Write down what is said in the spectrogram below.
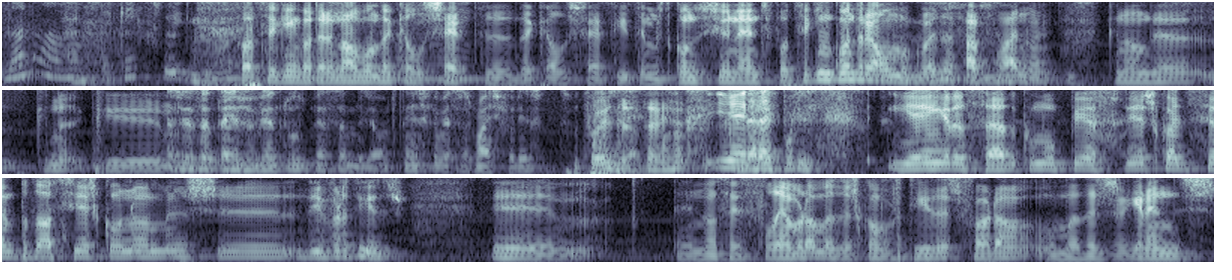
Não, não, não sei quem foi. Pode ser que encontrem em algum daqueles sete, daqueles sete itens de condicionantes, pode ser que encontrem alguma coisa, sabe-se lá, não é? Que não dê... Que, que... Às vezes até a juventude pensa melhor, tem as cabeças mais frescas. Pois, exatamente. E é é, por isso. e é engraçado como o PSD escolhe sempre dossiês com nomes eh, divertidos. Eh, não sei se lembram, mas as convertidas foram uma das grandes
